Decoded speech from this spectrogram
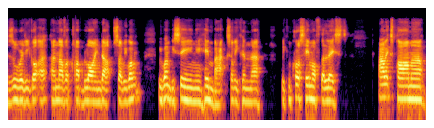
has already got a, another club lined up, so we won't we won't be seeing him back. So we can uh, we can cross him off the list. Alex Palmer,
